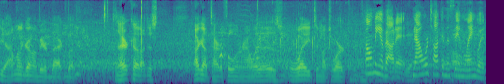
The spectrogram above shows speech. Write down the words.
yeah, I'm gonna grow my beard back, but the haircut, I just, I got tired of fooling around with it. It is way too much work. Tell me about it. Yeah. Now we're talking the same language.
